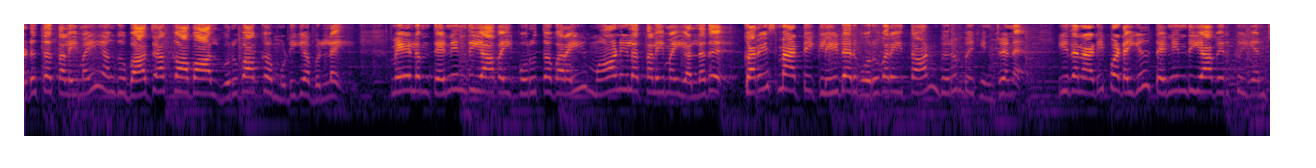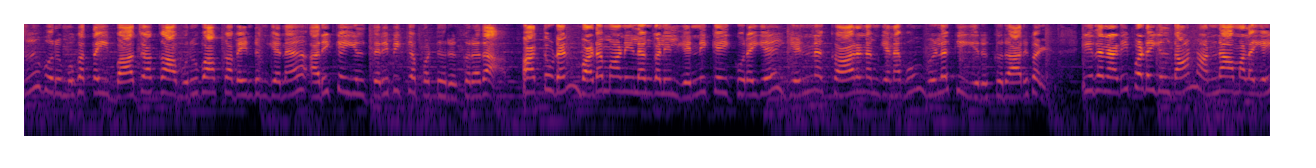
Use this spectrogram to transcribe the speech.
அடுத்த தலைமை அங்கு பாஜகவால் உருவாக்க முடியவில்லை. மேலும் தென்னிந்தியாவை பொறுத்தவரை மாநில தலைமை அல்லது கரிஸ்மேட்டிக் லீடர் ஒருவரைத்தான் விரும்புகின்றனர். இதன் அடிப்படையில் தென்னிந்தியாவிற்கு என்று ஒரு முகத்தை பாஜக உருவாக்க வேண்டும் என அறிக்கையில் தெரிவிக்கப்பட்டிருக்கிறதா. அத்துடன் வட மாநிலங்களில் எண்ணிக்கை குறைய என்ன காரணம் எனவும் விளக்கி இருக்கிறார்கள். இதன் அடிப்படையில் தான் அண்ணாமலையை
